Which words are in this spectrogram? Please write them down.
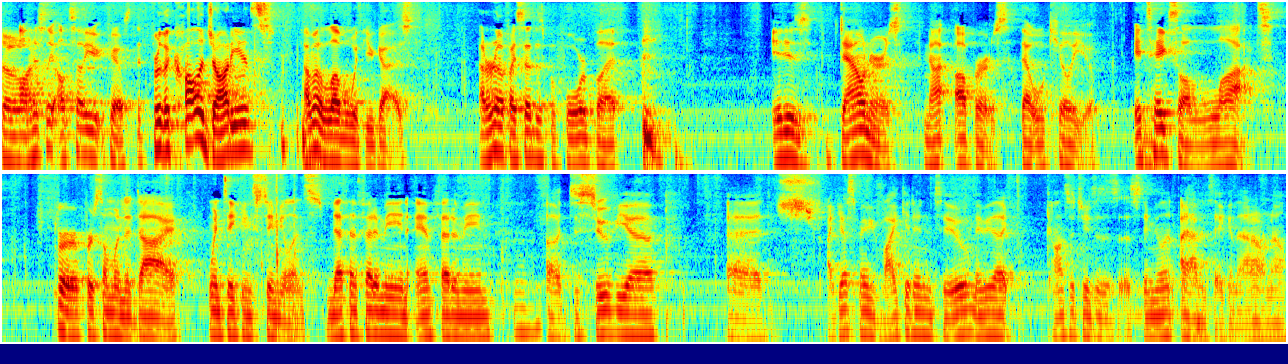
So Honestly, I'll tell you, okay, for the college audience, I'm gonna level with you guys. I don't know if I said this before, but it is downers, not uppers, that will kill you. It takes a lot for for someone to die when taking stimulants, methamphetamine, amphetamine, uh, dysuvia, uh, I guess maybe Vicodin too. Maybe that constitutes as a stimulant. I haven't taken that. I don't know.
